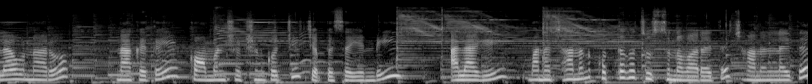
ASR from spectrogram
ఎలా ఉన్నారో నాకైతే కామెంట్ సెక్షన్కి వచ్చి చెప్పేసేయండి. అలాగే మన ఛానల్ కొత్తగా చూస్తున్న వారైతే ఛానల్ని అయితే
